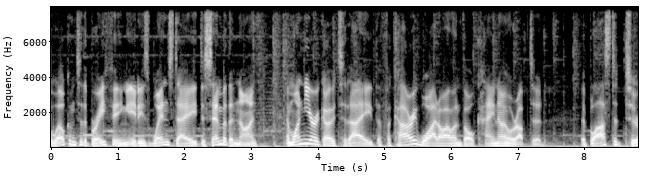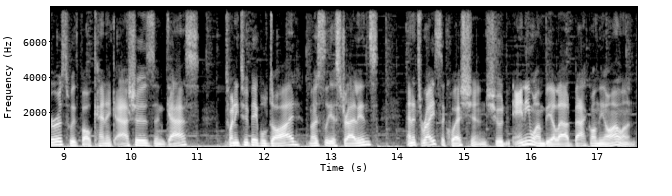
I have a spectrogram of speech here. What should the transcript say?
welcome to the briefing. It is Wednesday, December the 9th, and one year ago today, the Whakaari White Island volcano erupted. It blasted tourists with volcanic ashes and gas. 22 people died, mostly Australians, and it's raised the question should anyone be allowed back on the island?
